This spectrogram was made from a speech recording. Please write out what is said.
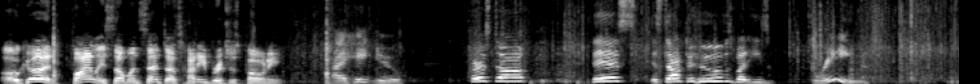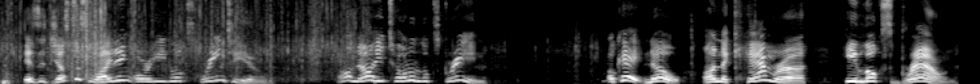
Oh, good! Finally, someone sent us Honey Britches Pony. I hate you. First off, this is Dr. Hooves, but he's green. Is it just this lighting, or he looks green to you? Oh no, he totally looks green. Okay, no. On the camera, he looks brown.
